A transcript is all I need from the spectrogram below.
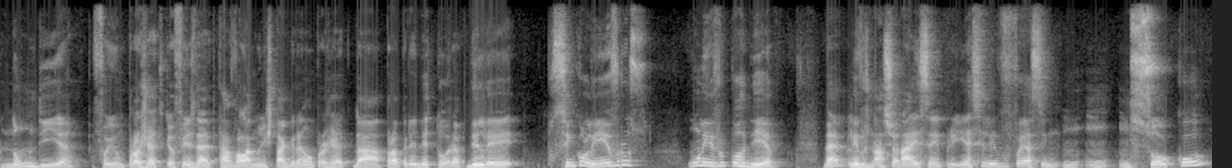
num dia, foi um projeto que eu fiz, né, tava lá no Instagram, um projeto da própria editora, de ler cinco livros, um livro por dia, né, livros nacionais sempre. E esse livro foi assim, um, um, um soco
